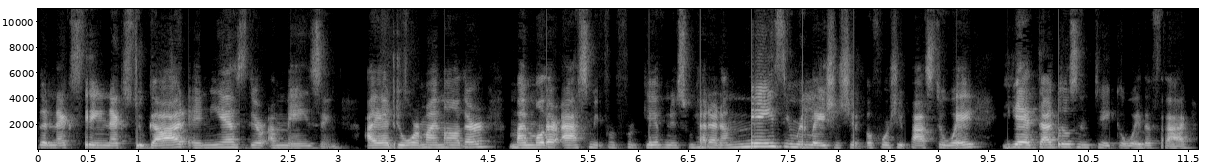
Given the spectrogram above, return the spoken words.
the next thing next to God. And yes, they're amazing. I adore my mother. My mother asked me for forgiveness. We had an amazing relationship before she passed away. Yet that doesn't take away the fact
